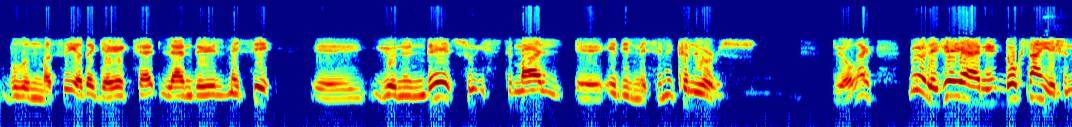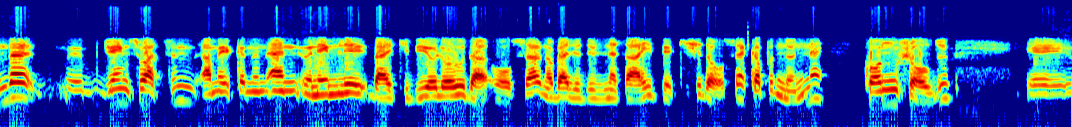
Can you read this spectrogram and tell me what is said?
bulunması ya da gerekçelendirilmesi e, yönünde suistimal e, edilmesini kınıyoruz diyorlar. Böylece yani 90 yaşında James Watson Amerika'nın en önemli belki biyoloğu da olsa Nobel ödülüne sahip bir kişi de olsa kapının önüne konmuş oldu. Ee,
